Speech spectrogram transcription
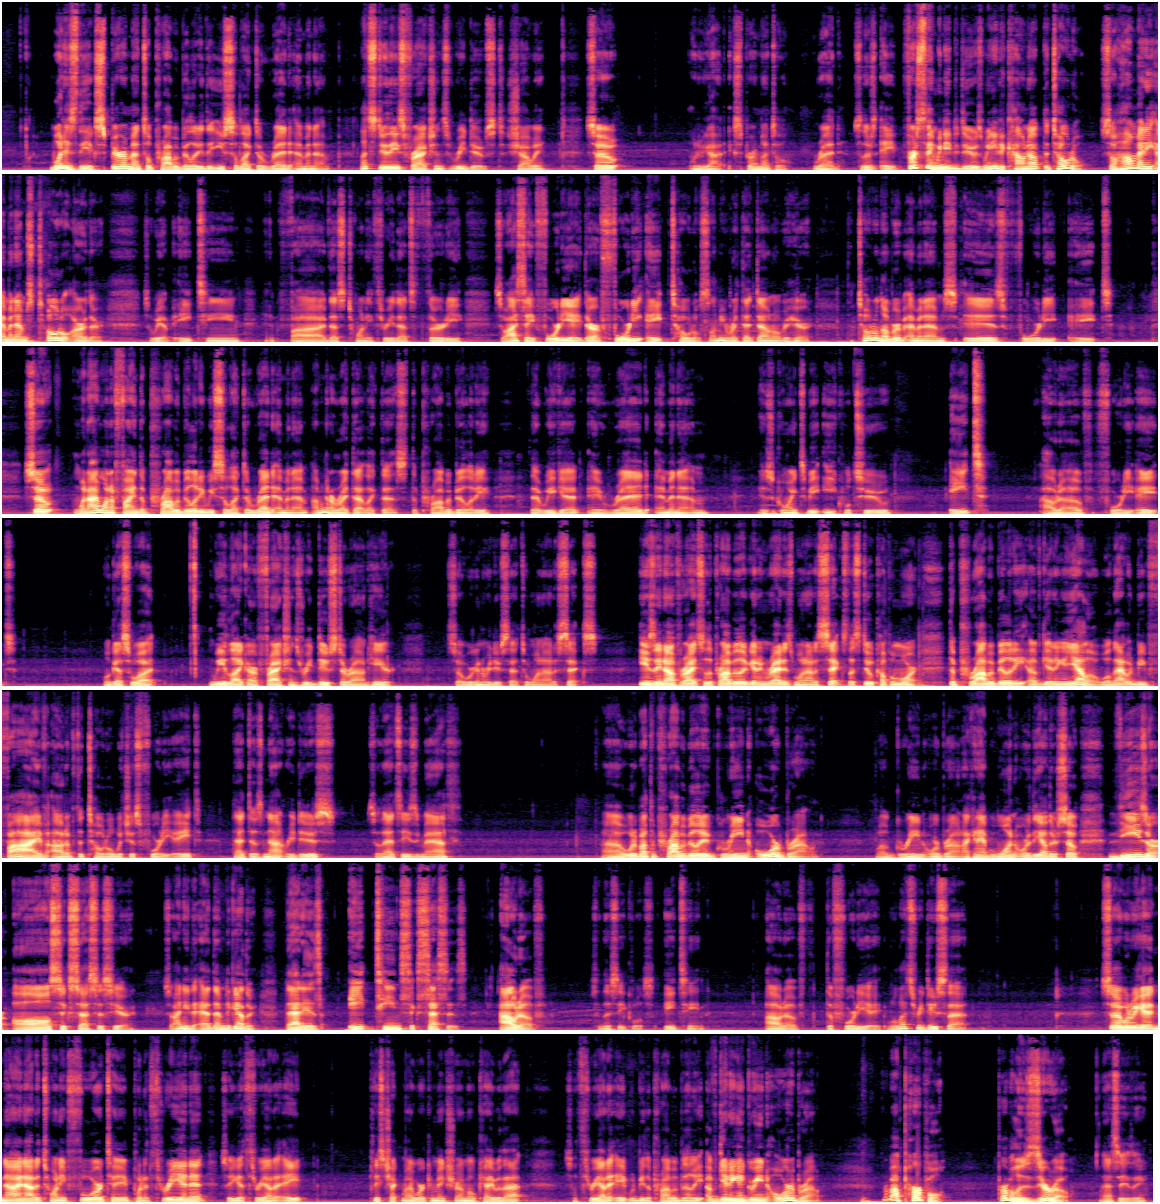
What is the experimental probability that you select a red M&M? Let's do these fractions reduced, shall we? So what do we got? Experimental, red. So there's eight. First thing we need to do is we need to count up the total. So how many M&Ms total are there? So we have 18 and 5, that's 23, that's 30. So I say 48. There are 48 total. So let me write that down over here. The total number of M&Ms is 48. So when I want to find the probability we select a red M&M, I'm going to write that like this. The probability that we get a red M&M is going to be equal to 8 out of 48. Well, guess what? We like our fractions reduced around here. So we're going to reduce that to 1 out of 6. Easy enough, right? So the probability of getting red is 1 out of 6. Let's do a couple more. The probability of getting a yellow. Well, that would be 5 out of the total, which is 48. That does not reduce. So that's easy math. Uh, what about the probability of green or brown? Well, green or brown. I can have one or the other. So these are all successes here. So I need to add them together. That is 18 successes out of, so this equals 18 out of the 48. Well, let's reduce that. So what do we get? 9 out of 24 till you put a 3 in it. So you get 3 out of 8. Please check my work and make sure I'm okay with that. So 3 out of 8 would be the probability of getting a green or a brown. What about purple? Purple is 0. That's easy.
